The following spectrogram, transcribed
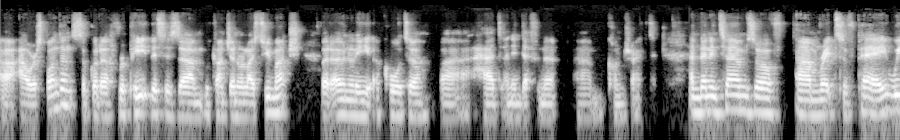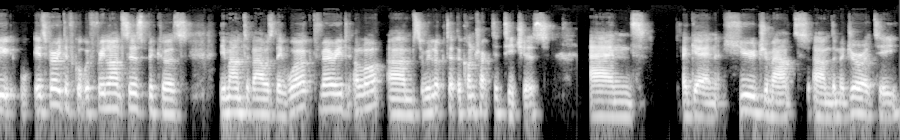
uh, our respondents. I've got to repeat, this is um, we can't generalize too much, but only a quarter uh, had an indefinite um, contract. And then in terms of um, rates of pay, we it's very difficult with freelancers because the amount of hours they worked varied a lot. Um, so we looked at the contracted teachers, and again, huge amounts, um, the majority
